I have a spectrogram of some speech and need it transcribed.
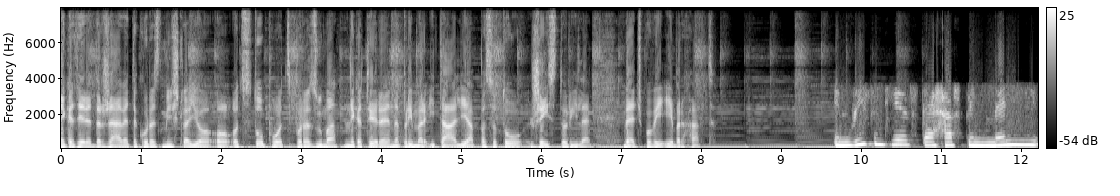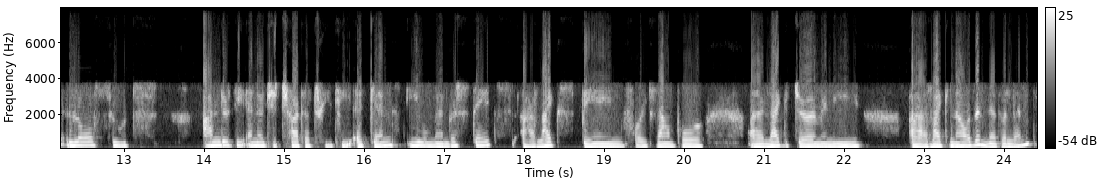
Nekatere države tako razmišljajo o odstopu od sporazuma, nekatere, naprimer Italija, pa so to že storile. Več pove Eberhard. In recent years, there have been many lawsuits under the Energy Charter Treaty against EU member states, uh, like Spain, for example, uh, like Germany, uh, like now the Netherlands.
